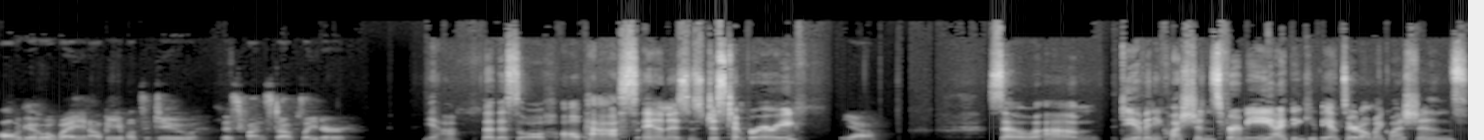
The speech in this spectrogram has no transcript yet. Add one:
all go away and I'll be able to do this fun stuff later. Yeah, that this will all pass and mm-hmm. this is just temporary. Yeah. So, um, do you have any questions for me? I think you've answered all my questions.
